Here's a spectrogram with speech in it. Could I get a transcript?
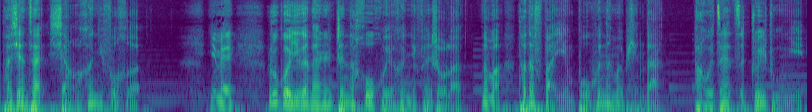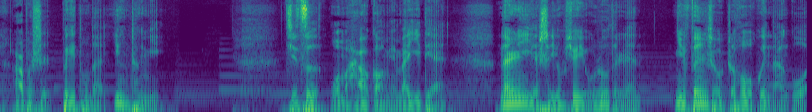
他现在想和你复合。因为如果一个男人真的后悔和你分手了，那么他的反应不会那么平淡，他会再次追逐你，而不是被动的应承你。其次，我们还要搞明白一点：男人也是有血有肉的人。你分手之后会难过，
